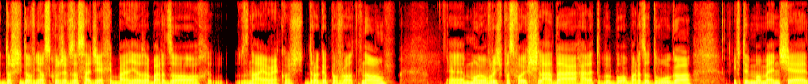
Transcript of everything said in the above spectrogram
doszli do wniosku, że w zasadzie chyba nie za bardzo znają jakąś drogę powrotną. Mogą wrócić po swoich śladach, ale to by było bardzo długo. I w tym momencie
